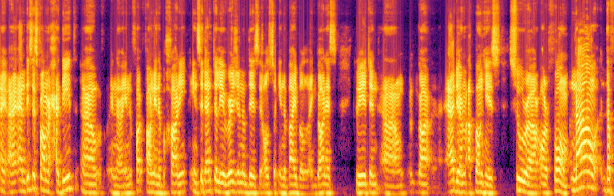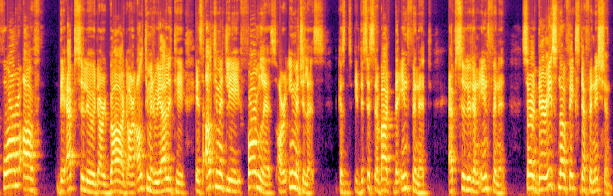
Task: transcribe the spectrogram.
and this is from a hadith uh, in, in, found in the Bukhari. Incidentally, a version of this also in the Bible. Like God has created um, God, Adam upon his surah or form. Now, the form of the absolute or God or ultimate reality is ultimately formless or imageless because this is about the infinite, absolute and infinite. So there is no fixed definition.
